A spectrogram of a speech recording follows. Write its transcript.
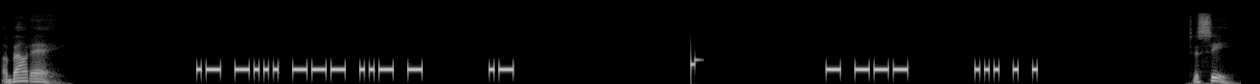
About A. To see.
